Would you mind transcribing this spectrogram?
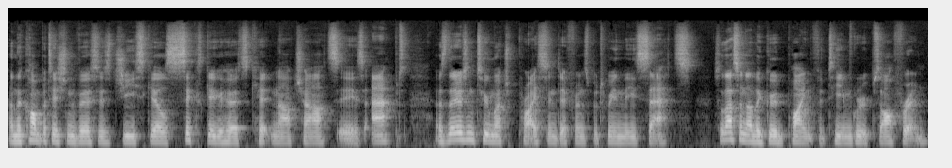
And the competition versus G-Skill's 6GHz kit in our charts is apt, as there isn't too much pricing difference between these sets, so that's another good point for Team Group's offering.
